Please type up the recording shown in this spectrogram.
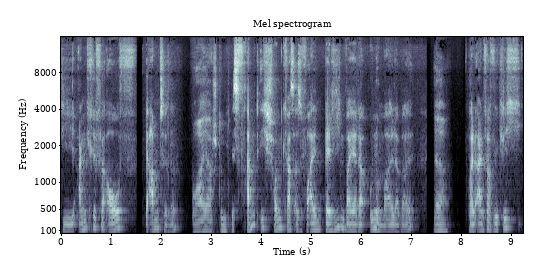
die Angriffe auf Beamte, ne? Boah, ja, stimmt. Das fand ich schon krass. Also vor allem Berlin war ja da unnormal dabei Ja. weil einfach wirklich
